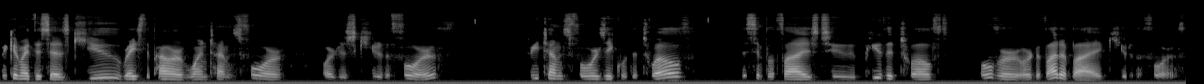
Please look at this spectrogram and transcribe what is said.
we can write this as q raised to the power of 1 times 4, or just q to the fourth. 3 times 4 is equal to 12. This simplifies to p to the 12th over or divided by q to the fourth.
